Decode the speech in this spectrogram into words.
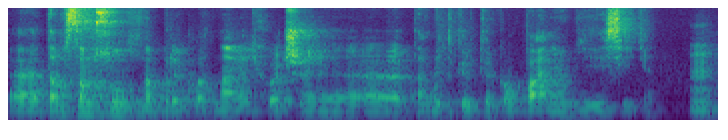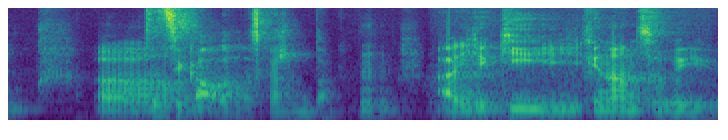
Е, там Samsung, наприклад, навіть хоче е, там відкрити компанію в Дії-Сіті. Угу. Зацікавлене, скажімо так. Угу. А який фінансовий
